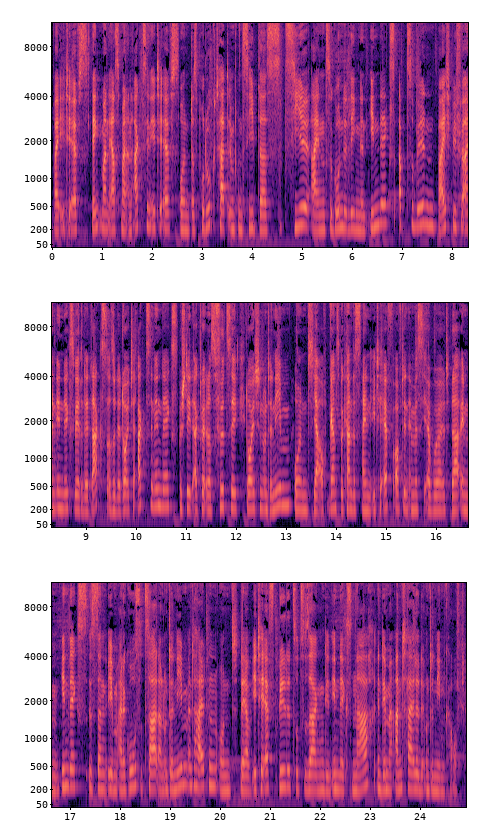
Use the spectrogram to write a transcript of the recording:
Bei ETFs denkt man erstmal an Aktien-ETFs und das Produkt hat im Prinzip das Ziel, einen zugrunde liegenden Index abzubilden. Beispiel für einen Index wäre der DAX, also der Deutsche Aktienindex, besteht aktuell aus 40 deutschen Unternehmen und ja auch ganz bekannt ist ein ETF auf den MSCI World. Da im Index ist dann eben eine große Zahl an Unternehmen enthalten und der ETF bildet sozusagen den Index nach, indem er Anteile der Unternehmen kauft.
